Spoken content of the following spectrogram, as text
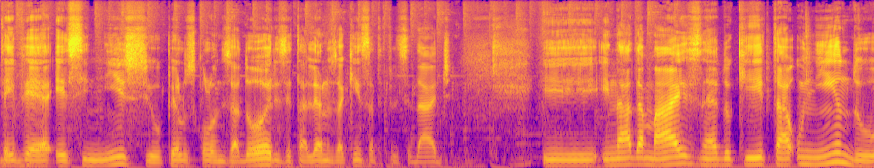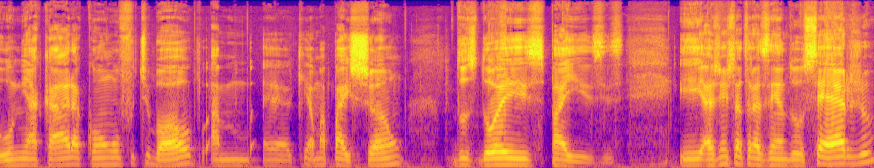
Teve é, esse início pelos colonizadores italianos aqui em Santa Felicidade. E, e nada mais né, do que estar unindo o Minha Cara com o futebol, a- é, que é uma paixão dos dois países. E a gente está trazendo o Sérgio,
